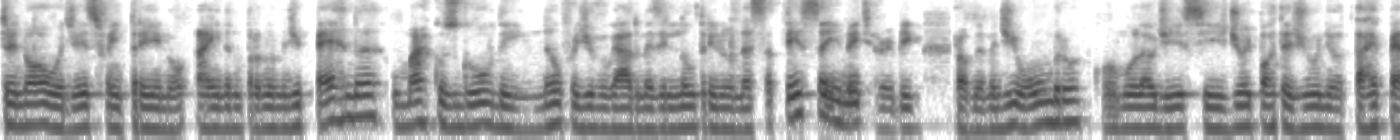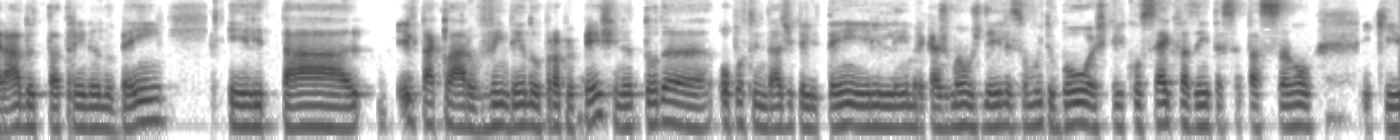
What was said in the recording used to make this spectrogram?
Trey Norwood, esse foi em treino ainda no problema de perna. O Marcus Golden não foi divulgado, mas ele não treinou nessa terça. E o Nate Herbig, problema de ombro. Como o Léo disse, Joey Porter Jr. tá recuperado, tá treinando bem. Ele tá, ele tá, claro, vendendo o próprio peixe, né? Toda oportunidade que ele tem, ele lembra que as mãos dele são muito boas, que ele consegue fazer interceptação e que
